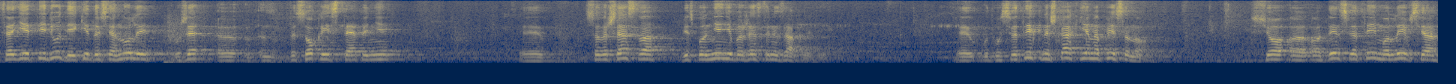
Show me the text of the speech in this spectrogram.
це є ті люди, які досягнули вже е, високої степені е, совершенства в ісполненні божественних заповідей. Е, у- святих книжках є написано, що е, один святий молився,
